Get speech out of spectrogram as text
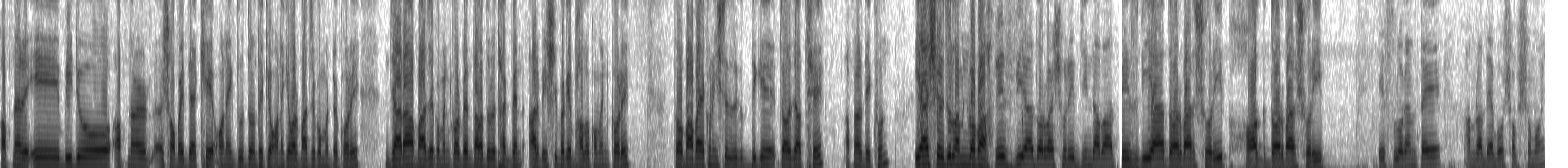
আপনার এই ভিডিও আপনার সবাই দেখে অনেক দূর দূরান্ত থেকে অনেকে আবার বাজে কমেন্ট করে। যারা বাজে কমেন্ট করবেন তারা দূরে থাকবেন আর বেশিরভাগে ভালো কমেন্ট করে। তো বাবা এখন স্টেজের দিকে চলে যাচ্ছে। আপনারা দেখুন। ইয়া শেরজুল আমিন বাবা। রেসবিয়া দরবার শরীফ জিন্দাবাদ। রেসবিয়া দরবার শরীফ হক দরবার শরীফ। এই স্লোগানটাই আমরা দেব সব সময়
